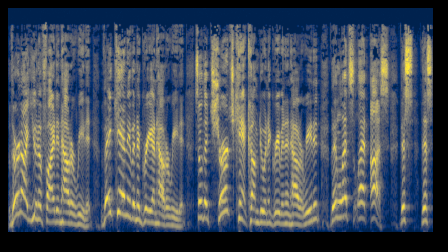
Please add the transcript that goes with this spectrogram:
They're not unified in how to read it. They can't even agree on how to read it. So the church can't come to an agreement in how to read it. Then let's let us, this, this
